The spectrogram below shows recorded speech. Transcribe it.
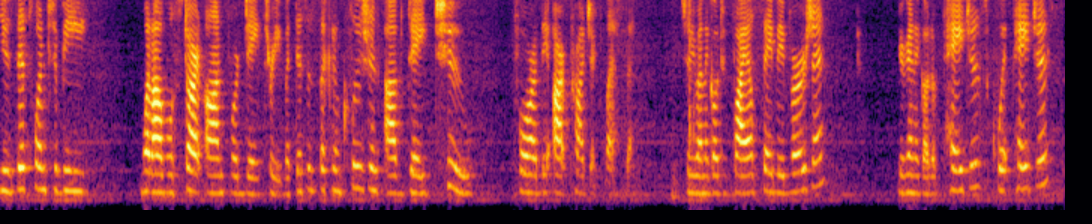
use this one to be what I will start on for day three. But this is the conclusion of day two for the art project lesson. So you want to go to File, Save a Version. You're going to go to Pages, Quit Pages.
